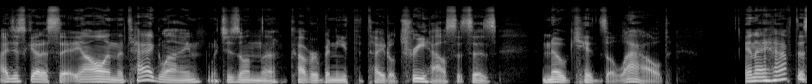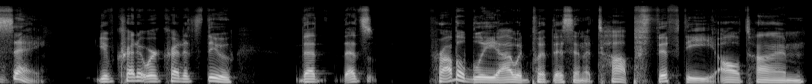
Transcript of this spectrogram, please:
I just gotta say, all in the tagline, which is on the cover beneath the title "Treehouse," it says "No kids allowed," and I have to hmm. say give credit where credit's due. That that's probably I would put this in a top 50 all-time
